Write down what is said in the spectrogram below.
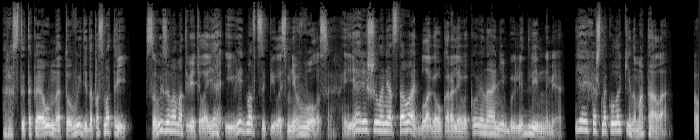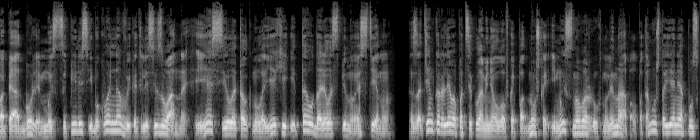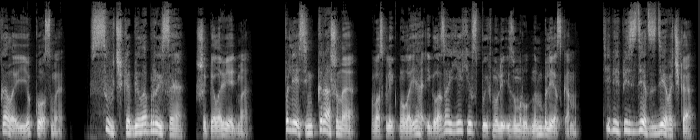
«Раз ты такая умная, то выйди да посмотри», с вызовом ответила я, и ведьма вцепилась мне в волосы. Я решила не отставать, благо у королевы Ковина они были длинными. Я их аж на кулаки намотала. Вопя от боли, мы сцепились и буквально выкатились из ванны. Я силой толкнула Ехи, и та ударилась спиной о стену. Затем королева подсекла меня ловкой подножкой, и мы снова рухнули на пол, потому что я не отпускала ее космы. «Сучка белобрысая!» шипела ведьма. «Плесень крашеная!» – воскликнула я, и глаза Ехи вспыхнули изумрудным блеском. «Тебе пиздец, девочка!»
